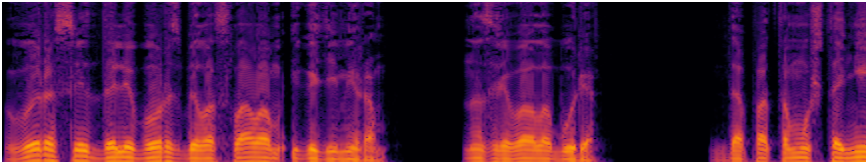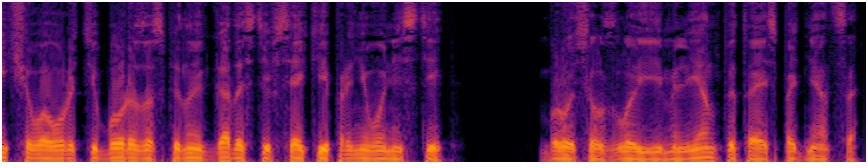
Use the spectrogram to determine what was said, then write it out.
выросли Далибор с Белославом и Гадимиром. Назревала буря. «Да потому что нечего у Ратибора за спиной гадости всякие про него нести», — бросил злой Емельян, пытаясь подняться.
